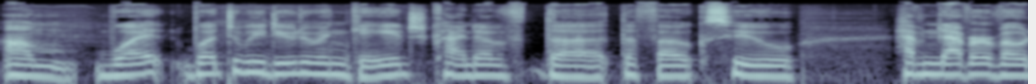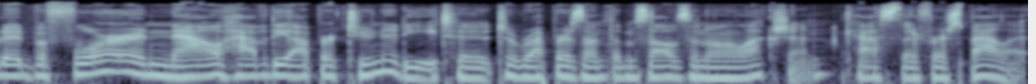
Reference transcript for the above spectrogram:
Um, what what do we do to engage kind of the the folks who have never voted before and now have the opportunity to, to represent themselves in an election, cast their first ballot.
